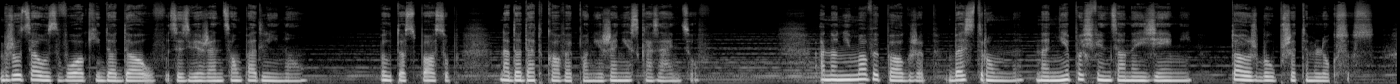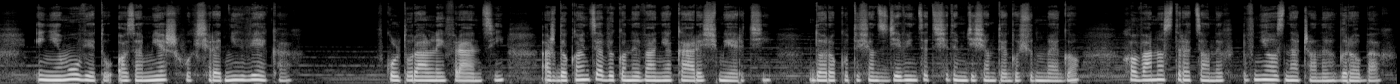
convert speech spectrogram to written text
wrzucał zwłoki do dołów ze zwierzęcą padliną. Był to sposób na dodatkowe poniżenie skazańców. Anonimowy pogrzeb, bez trumny, na niepoświęconej ziemi, to już był przy tym luksus. I nie mówię tu o zamierzchłych średnich wiekach. W kulturalnej Francji, aż do końca wykonywania kary śmierci, do roku 1977, chowano straconych w nieoznaczonych grobach.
